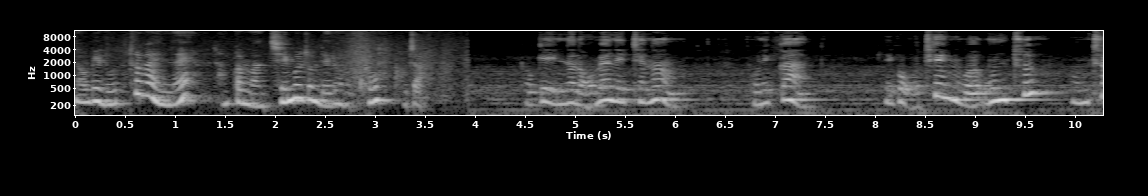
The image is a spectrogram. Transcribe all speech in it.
여기 노트가 있네. 잠깐만 짐을 좀 내려놓고 보자. 여기 있는 어메니티는 보니까 이거 어떻게 읽는 거야? 운트? 운트?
